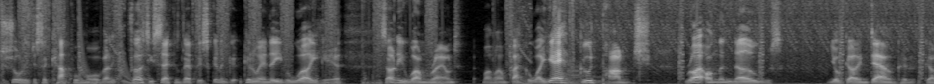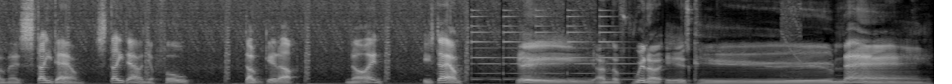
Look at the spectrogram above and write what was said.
Surely just a couple more. Only 30 seconds left. It's going to end either way here. It's only one round. My One back away. Yeah, good punch. Right on the nose. You're going down, Gomez. Stay down. Stay down, you fool. Don't get up. Nine. He's down. Yay! And the winner is Kim Nang.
